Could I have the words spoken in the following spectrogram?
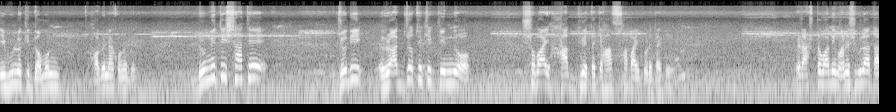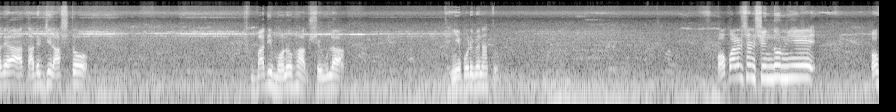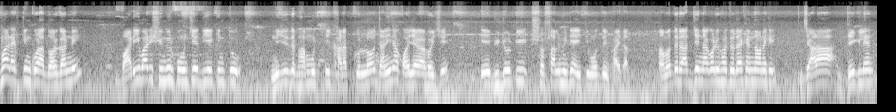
এগুলো কি দমন হবে না কোনো দিন দুর্নীতির সাথে যদি রাজ্য থেকে কেন্দ্র সবাই হাত ধুয়ে থাকে হাত সাফাই করে থাকে। রাষ্ট্রবাদী মানুষগুলা তাদের তাদের যে রাষ্ট্রবাদী মনোভাব, সেগুলা ভেঙে পড়বে না তো? অপারেশন সিন্দুর নিয়ে ওভার অ্যাক্টিং করার দরকার নেই। বাড়ি বাড়ি সিঁদুর পৌঁছে দিয়ে কিন্তু নিজেদের ভাবমূর্তি খারাপ করল। জানি না কয় জায়গায় হয়েছে। এই ভিডিওটি সোশ্যাল মিডিয়ায় ইতিমধ্যেই ভাইরাল আমাদের রাজ্যের নাগরিক হয়তো দেখেন না অনেকেই। যারা দেখলেন,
